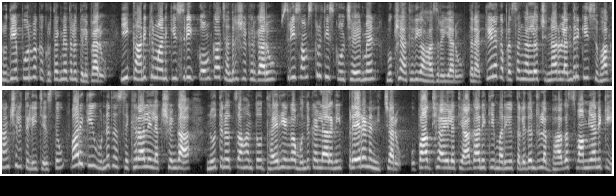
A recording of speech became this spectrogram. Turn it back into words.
హృదయపూర్వక కృతజ్ఞతలు తెలిపారు. ఈ కార్యక్రమానికి శ్రీ కోంకా చంద్రశేఖర్ గారు శ్రీ సంస్కృతి స్కూల్ చైర్మన్ ముఖ్య అతిథిగా హాజరయ్యారు. తన కీలక ప్రసంగంలో చిన్నారులందరికీ శుభాకాంక్షలు తెలియజేస్తూ వారికి ఉన్నత శిఖరాలే లక్ష్యంగా నూతనోత్సాహంతో ధైర్యంగా ముందుకెళ్ళాలని ప్రేరణనిచ్చారు. ఉపాధ్యాయుల త్యాగానికి మరియు తల్లిదండ్రుల భాగస్వామ్యానికి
